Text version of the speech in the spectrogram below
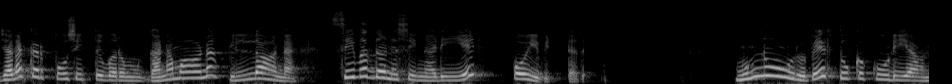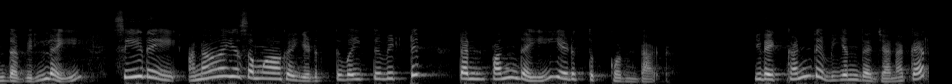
ஜனகர் பூசித்து வரும் கனமான வில்லான சிவதனுசின் அடியே போய்விட்டது. முன்னூறு பேர் தூக்கக்கூடிய அந்த வில்லை சீதை அனாயசமாக எடுத்து வைத்துவிட்டு தன் பந்தை எடுத்துக்கொண்டாள் இதைக் கண்டு வியந்த ஜனகர்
